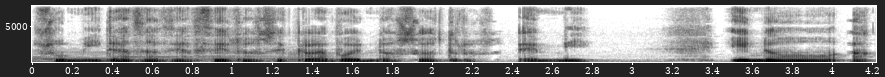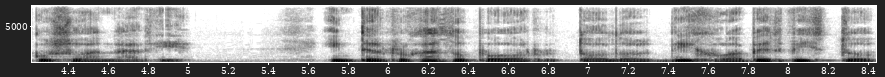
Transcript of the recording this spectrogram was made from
su mirada de acero se clavó en nosotros, en mí, y no acusó a nadie. Interrogado por todos, dijo haber visto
